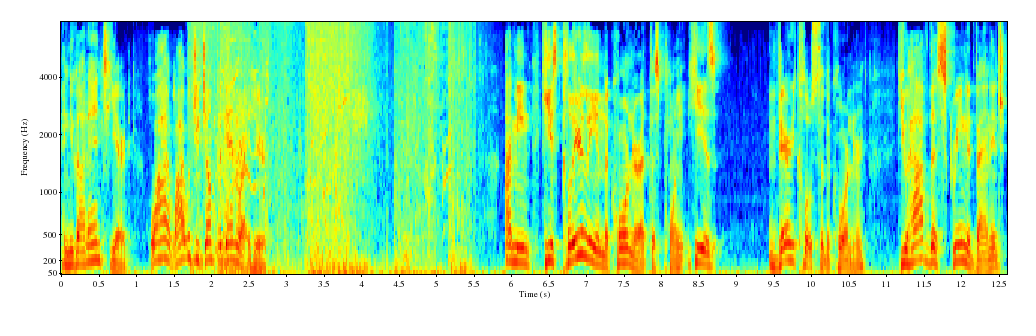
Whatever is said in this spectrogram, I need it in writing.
And you got anti-aired. Why? Why would you jump again right here? I mean, he is clearly in the corner at this point. He is very close to the corner. You have the screen advantage.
